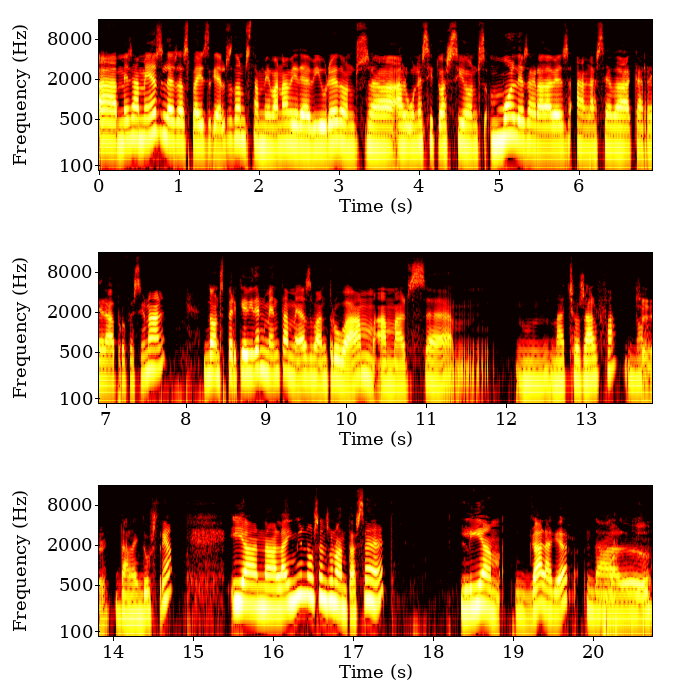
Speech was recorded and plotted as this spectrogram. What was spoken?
A més a més, les Spice Girls doncs, també van haver de viure doncs, uh, algunes situacions molt desagradables en la seva carrera professional, doncs perquè, evidentment, també es van trobar amb, amb els eh, machos alfa no? Sí. de la indústria. I en eh, l'any 1997, Liam Gallagher, del,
